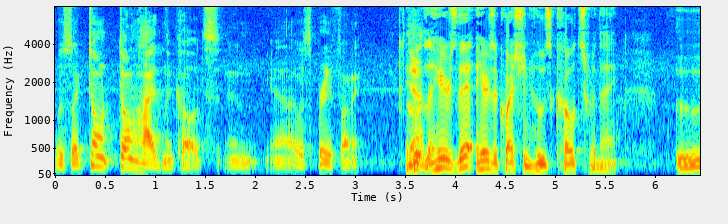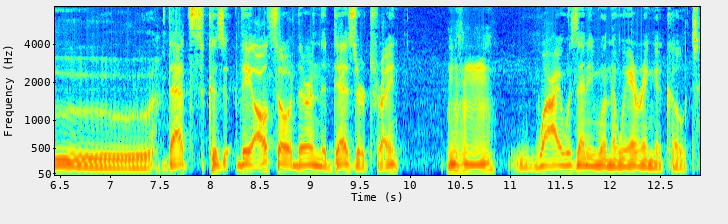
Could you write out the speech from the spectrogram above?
was like, don't don't hide in the coats, and yeah, it was pretty funny. Yeah. Here's the here's a question: Whose coats were they? Ooh, That's because they also they're in the desert, right? Mm-hmm. Why was anyone wearing a coat?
